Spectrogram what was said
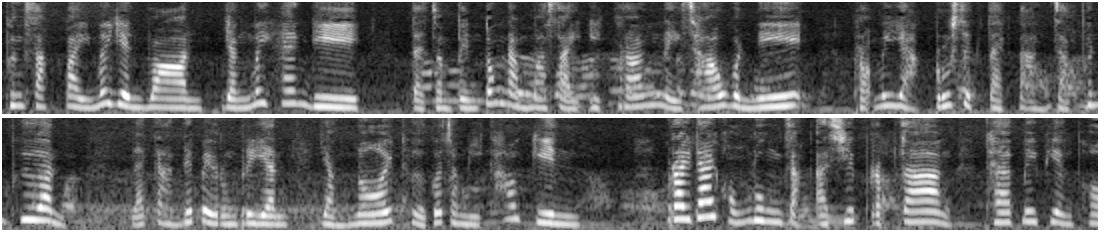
เพิ่งซักไปเมื่อเย็นวานยังไม่แห้งดี แต่จำเป็นต้องนำมาใส่อีกครั้งในเช้าวันนี้ เพราะไม่อยากรู้สึกแตกต่างจากเพื่อนๆ และการได้ไปโรงเรียนอย่างน้อยเธอก็จะมีข้าวกิน รายได้ของลุงจากอาชีพรับจ้าง แทบไม่เพียงพอ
